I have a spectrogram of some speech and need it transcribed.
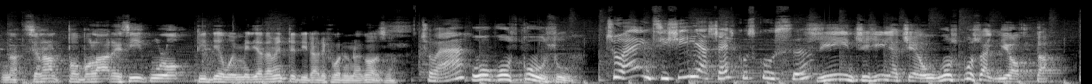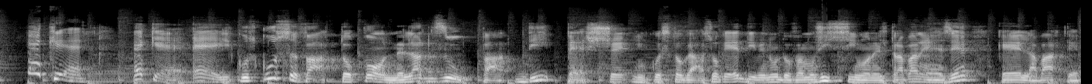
nazional popolare siculo, ti devo immediatamente tirare fuori una cosa. Cioè? Un couscous. Cioè in Sicilia c'è il couscous? Sì, in Sicilia c'è un couscous a ghiotta. E che è? E che è il couscous fatto con la zuppa di pesce, in questo caso, che è divenuto famosissimo nel Trapanese, che è la parte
